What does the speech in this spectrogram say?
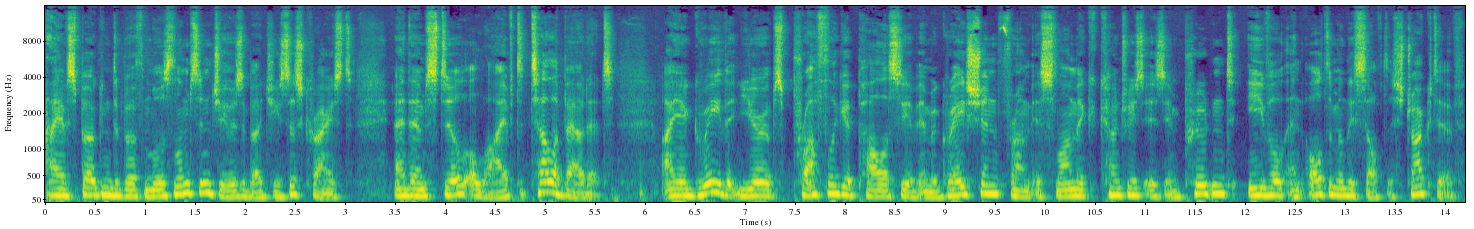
I have spoken to both Muslims and Jews about Jesus Christ and am still alive to tell about it. I agree that Europe's profligate policy of immigration from Islamic countries is imprudent, evil, and ultimately self destructive.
